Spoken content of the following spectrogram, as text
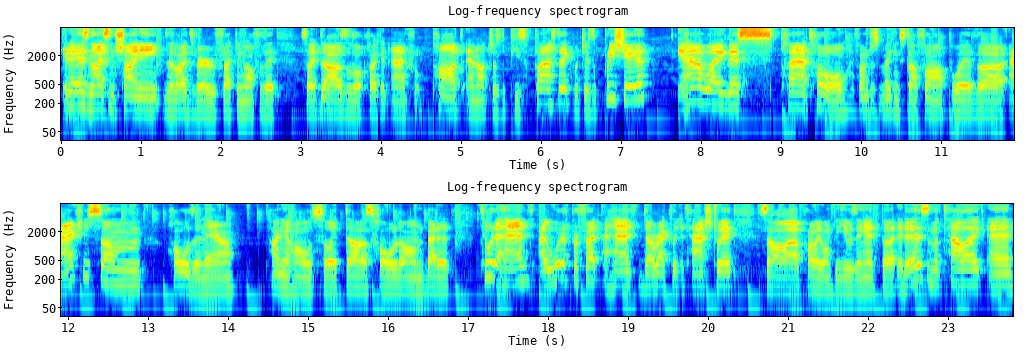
It is nice and shiny, the light's very reflecting off of it, so it does look like an actual pot and not just a piece of plastic, which is appreciated. You have like this plateau, if I'm just making stuff up, with uh, actually some holes in there tiny holes so it does hold on better to the hand. I would have preferred a hand directly attached to it, so I probably won't be using it, but it is metallic and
